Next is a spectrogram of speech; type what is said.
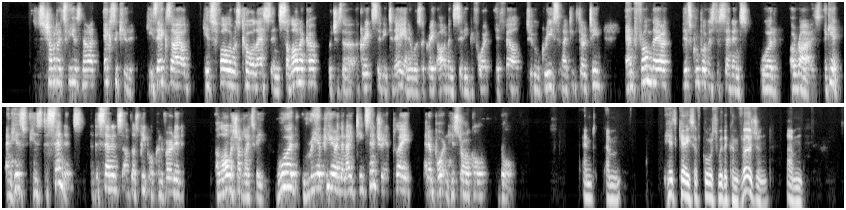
Shabtai Tzvi is not executed. He's exiled. His followers coalesce in Salonika, which is a, a, great city today, and it was a great Ottoman city before it, it fell to Greece in 1913. And from there, this group of his descendants would arise again. And his, his descendants, the descendants of those people converted along with Shabtai Tzvi, would reappear in the 19th century and play an important historical role. And um, his case, of course, with a conversion, um,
